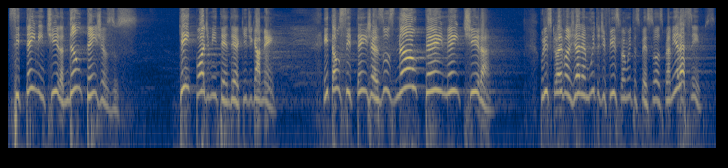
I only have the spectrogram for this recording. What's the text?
Se tem mentira, não tem Jesus. Quem pode me entender aqui, diga amém. Então, se tem Jesus, não tem mentira. Por isso que o evangelho é muito difícil para muitas pessoas. Para mim ele é simples.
